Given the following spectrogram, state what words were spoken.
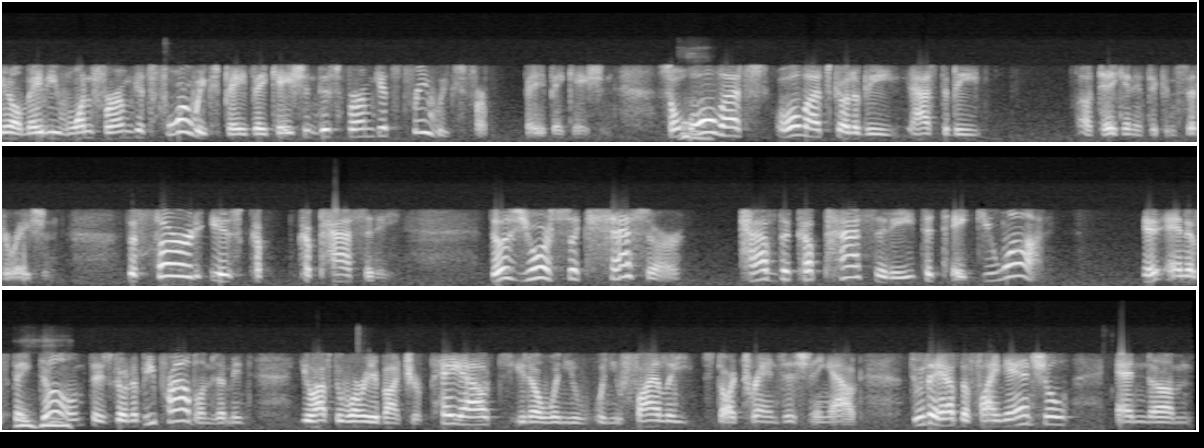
you know, maybe one firm gets four weeks paid vacation, this firm gets three weeks for paid vacation. So mm-hmm. all that's all that's going to be has to be uh, taken into consideration. The third is ca- capacity. Does your successor have the capacity to take you on? And if they mm-hmm. don't, there's going to be problems. I mean, you have to worry about your payout. You know, when you when you finally start transitioning out, do they have the financial and um,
